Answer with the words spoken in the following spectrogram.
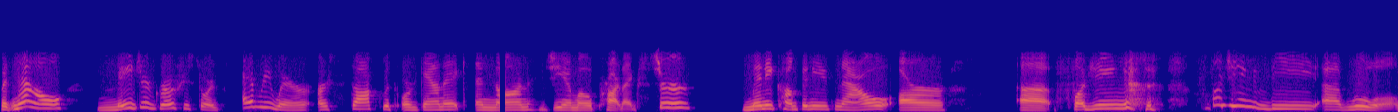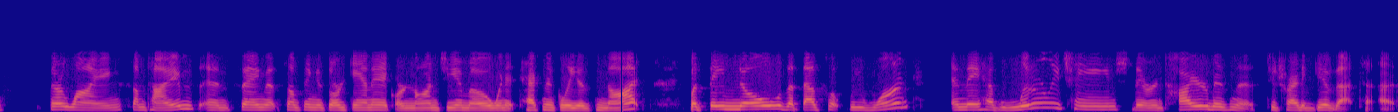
But now major grocery stores everywhere are stocked with organic and non GMO products. Sure, many companies now are uh, fudging fudging the uh, rules. They're lying sometimes and saying that something is organic or non-GMO when it technically is not. But they know that that's what we want, and they have literally changed their entire business to try to give that to us.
